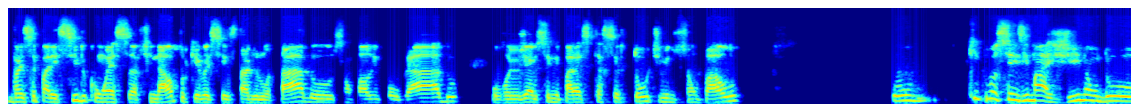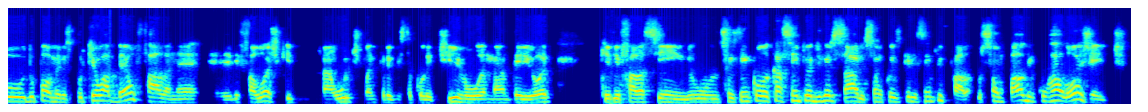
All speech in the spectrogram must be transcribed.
vai ser parecido com essa final, porque vai ser estádio lotado, São Paulo empolgado, o Rogério Ceni parece que acertou o time do São Paulo. O que, que vocês imaginam do, do Palmeiras? Porque o Abel fala, né? Ele falou, acho que na última entrevista coletiva ou na anterior, que ele fala assim: vocês têm que colocar sempre o adversário, isso é uma coisa que ele sempre fala. O São Paulo encurralou a gente.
